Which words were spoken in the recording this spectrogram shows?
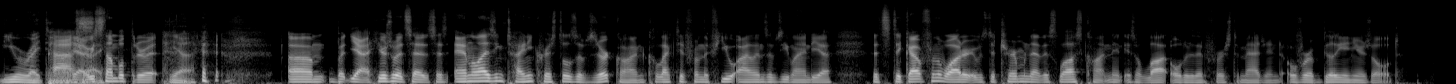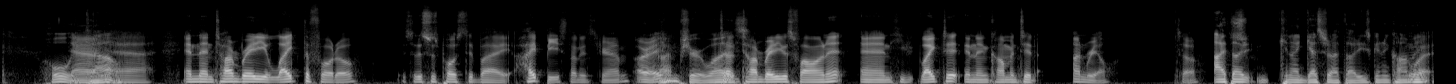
you were right to Pass. Yeah, we stumbled through it. Yeah. Um, but yeah, here's what it says. It says analyzing tiny crystals of zircon collected from the few islands of Zealandia that stick out from the water, it was determined that this lost continent is a lot older than first imagined, over a billion years old. Holy Damn. cow. Yeah. And then Tom Brady liked the photo. So this was posted by Hypebeast on Instagram. All right. I'm sure it To- was. Tom Brady was following it and he liked it and then commented unreal. So I thought. Can I guess what I thought he was gonna comment? what?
